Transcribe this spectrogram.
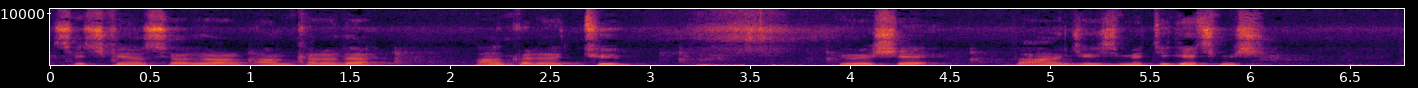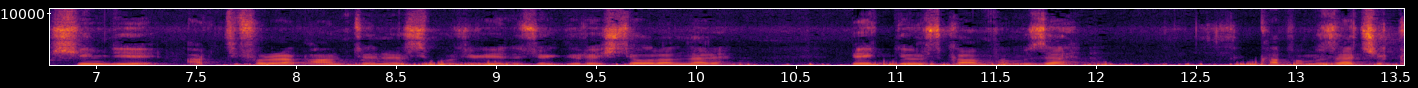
Seçkin Sarılar Ankara'da, Ankara'da tüm güreşe daha önce hizmeti geçmiş. Şimdi aktif olarak antrenör, sporcu ve yönetici güreşte olanları bekliyoruz kampımıza. Kapımız açık.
